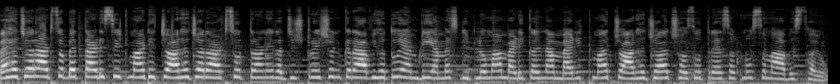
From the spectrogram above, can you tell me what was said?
બે હજાર આઠસો બેતાળીસ સીટ માટે ચાર હજાર આઠસો ત્રણે રજીસ્ટ્રેશન કરાવ્યું હતું. એમડી એમએસ ડિપ્લોમા મેડિકલના મેરિટમાં ચાર હજાર છસો ત્રેસઠનો સમાવેશ થયો.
